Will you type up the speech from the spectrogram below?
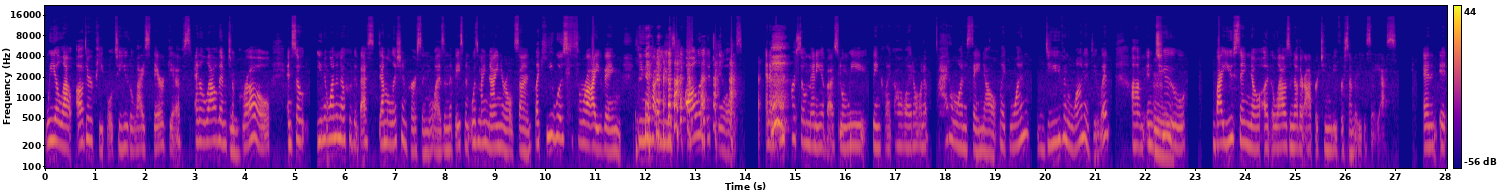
we allow other people to utilize their gifts and allow them to mm. grow. And so you know, want to know who the best demolition person was in the basement was my nine year old son. Like he was thriving. He knew how to use all of the tools. And I think for so many of us, when we think like, oh, I don't want to, I don't want to say no. Like, one, do you even want to do it? Um, and mm. two, by you saying no, it allows another opportunity for somebody to say yes, and it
